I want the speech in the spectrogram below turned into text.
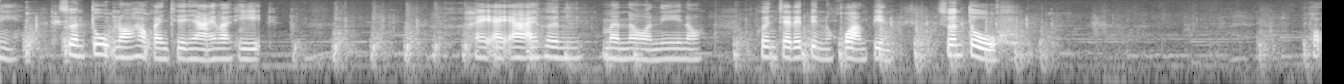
นี่ ส่วนตูบเนาะเขากันจะย้ายมาพี่ ให้ไอไอายเพิ่นมานอนนี่เนาะเพิ่นจะได้เป็นความเปลี่ยนส่วนตัวเพราะ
